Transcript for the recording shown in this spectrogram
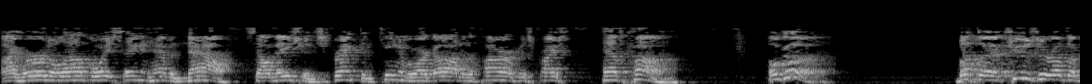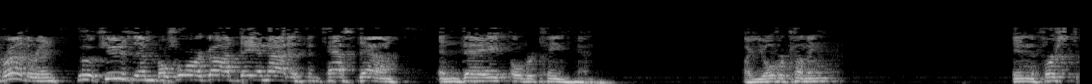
I heard a loud voice saying in heaven, now salvation, strength, and kingdom of our God and the power of his Christ have come. Oh good. But the accuser of the brethren, who accused them before God day and night, has been cast down, and they overcame him. Are you overcoming? In the first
